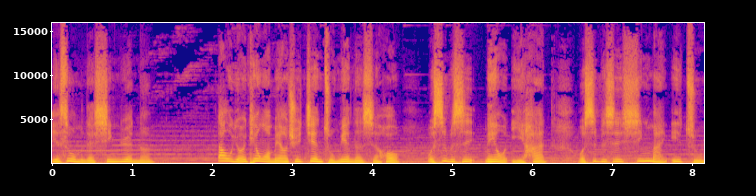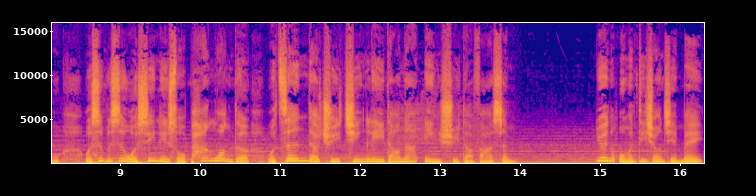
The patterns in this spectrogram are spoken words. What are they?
也是我们的心愿呢？到有一天我们要去见主面的时候，我是不是没有遗憾？我是不是心满意足？我是不是我心里所盼望的，我真的去经历到那应许的发生？愿我们弟兄姐妹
